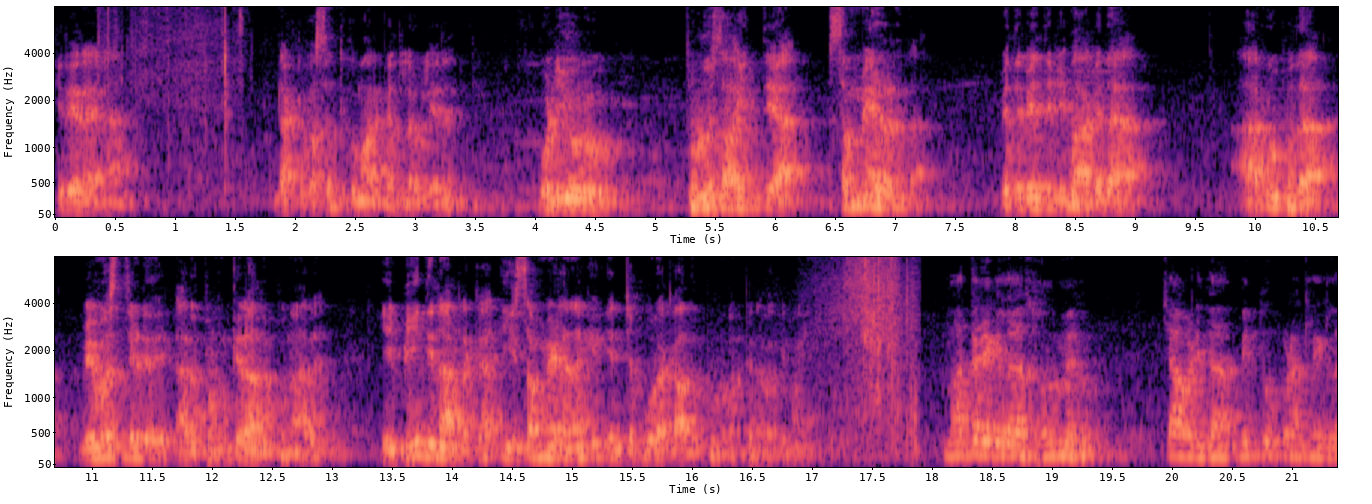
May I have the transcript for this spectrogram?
ಹಿರಿಯರೇನ ಡಾಕ್ಟರ್ ವಸಂತ್ ಕುಮಾರ್ ಪೆರ್ಲವ್ಲೇರು, ಒಡಿಯೂರು ತುಳು ಸಾಹಿತ್ಯ ಸಮ್ಮೇಳನದ ಬೇತೆ ಬೇತೆ ವಿಭಾಗದ ಆ ರೂಪದ ವ್ಯವಸ್ಥೆಡೆ ಯಾರು ಪ್ರಮುಖರಾದ ಪುನಾರ್ ಈ ಬೀದಿ ನಾಟಕ, ಈ ಸಮ್ಮೇಳನಕ್ಕೆ ಎಂಚ ಪೂರಕ ಆದ ಪುಣ್ಯ ಮಲ್ಪಿನ ಬಗ್ಗೆ ಮಾಹಿತಿ. ಮಾತರೆಗಳ ಸೋಲ್ಮೆಲು, ಚಾವಡಿದ ಮಿತ್ತು ಪುಣಕ್ಲೆಗಳ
